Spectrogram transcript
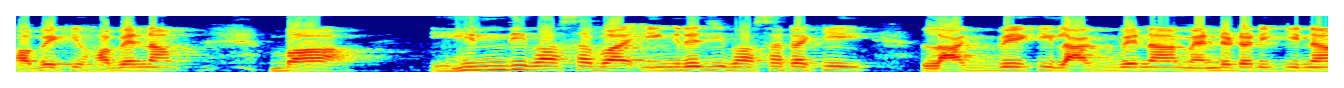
হবে কি হবে না। বা হিন্দি ভাষা বা ইংরেজি ভাষাটা কি লাগবে কি লাগবে না ম্যান্ডেটারি কি না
